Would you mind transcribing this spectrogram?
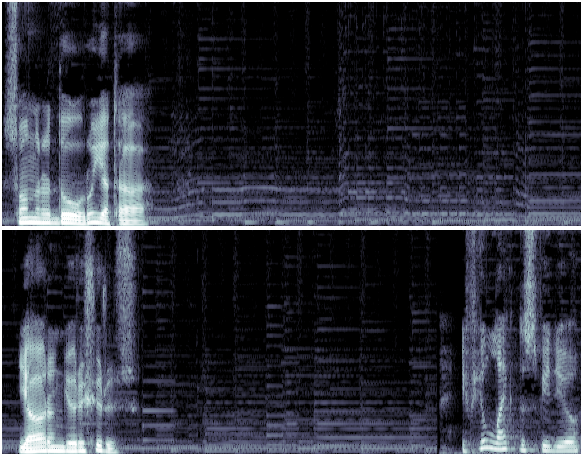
Sonra doğru yatağa. Yarın görüşürüz. If you like this video,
